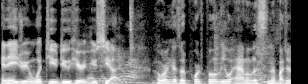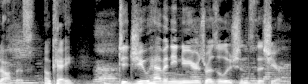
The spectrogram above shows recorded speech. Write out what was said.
And Adrian, what do you do here at UCI? I work as a portfolio analyst in the budget office. Okay. Did you have any New Year's resolutions this year?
